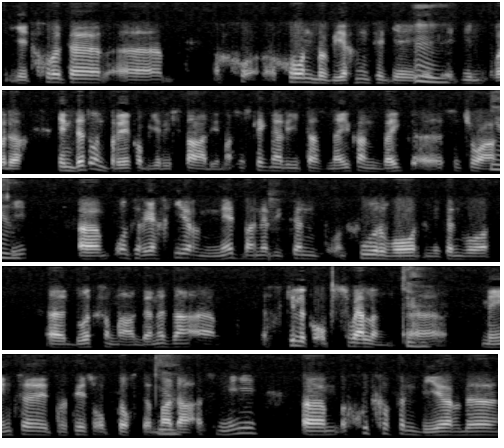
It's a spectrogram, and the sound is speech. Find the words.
jy het groter ehm uh, grondbewegings het jy mm. het jy nodig en dit ontbreek op hierdie stadium. As ons kyk na die Tasney van wyk uh, situasie ja Ehm um, ons reageer net wanneer die kind ontvoer word en die kind word uh doodgemaak. Dan is daar ehm, 'n uh, skielike opswelling. Ja. Uh mense het protesoptogte, ja. maar daar is nie ehm um, goed gefundeerde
